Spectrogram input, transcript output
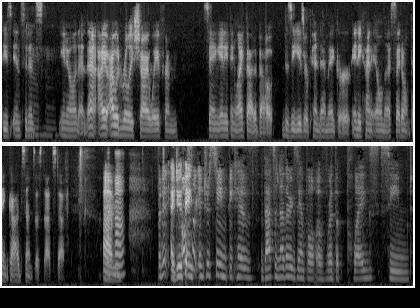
these incidents, mm-hmm. you know, and that, I I would really shy away from saying anything like that about disease or pandemic or any kind of illness. I don't think God sends us that stuff. Um, uh-huh. But it, I do also think interesting because that's another example of where the plagues seemed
